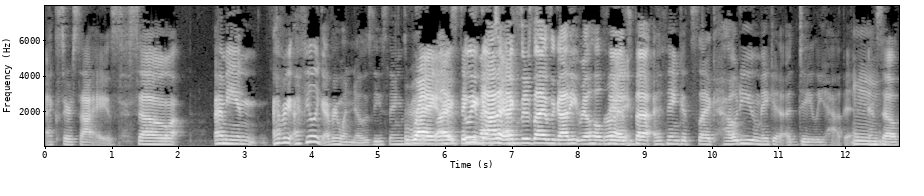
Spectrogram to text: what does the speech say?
exercise. So, I mean, every I feel like everyone knows these things, right? Right, I was thinking we gotta too. exercise, we gotta eat real whole foods, Right. but I think it's like, how do you make it a daily habit? Mm. And so,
